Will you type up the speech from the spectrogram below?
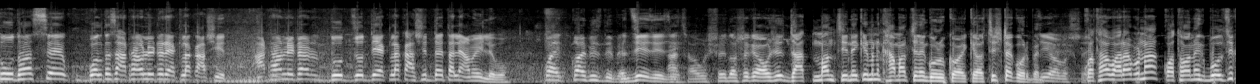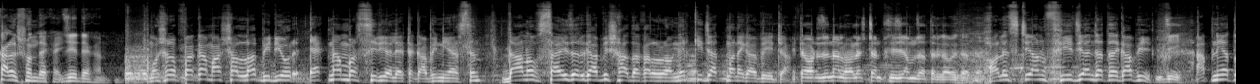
দুধ হচ্ছে বলতেছে আঠারো লিটার এক লাখ আশির। আঠারো লিটার দুধ যদি এক লাখ আশির দেয় তাহলে আমিই নেব। কয় কয় পিস দিবেন জি জি জি। আচ্ছা অবশ্যই দর্শকে অবশ্যই জাতমান চিনে কিনবেন খামার চিনে গরু কয় কেনার চেষ্টা করবেন। জি, অবশ্যই। কথা বাড়াবো না কথা অনেক বলছি কালেকশন দেখাই। জি দেখান। মোশারফ কাকা মাশাল্লাহ ভিডিওর এক নাম্বার সিরিয়ালে একটা গাভী নিয়ে আসছেন। দানব সাইজের গাভী সাদা কালো রঙের। কি জাত মানে গাভী এটা? এটা অরিজিনাল ফিজিয়াম জাতের গাবি কাকা। হলেস্টিয়ান ফিজিয়ান জাতের গাভী? জি। আপনি এত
